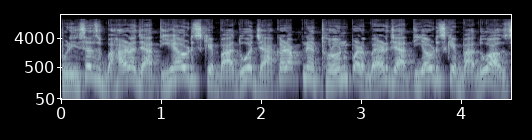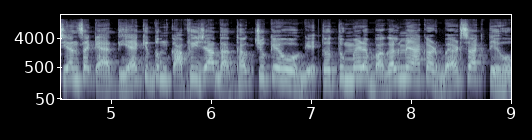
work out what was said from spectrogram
प्रिंसेस बाहर जाती है और इसके बाद वो जाकर अपने थ्रोन पर बैठ जाती है और इसके बाद वो हाउसियान से कहती है कि, तुम काफ़ी ज़्यादा थक चुके होगे तो तुम मेरे बगल में आकर बैठ सकते हो।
